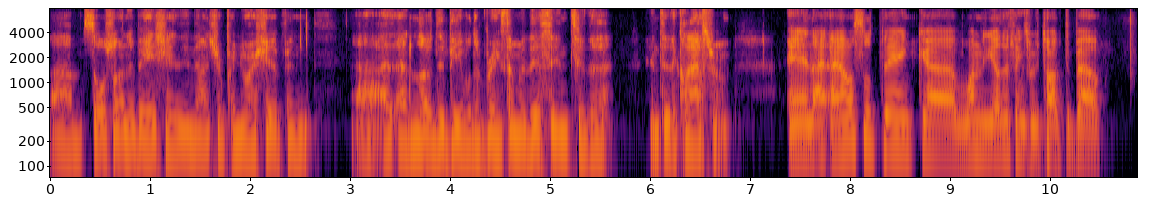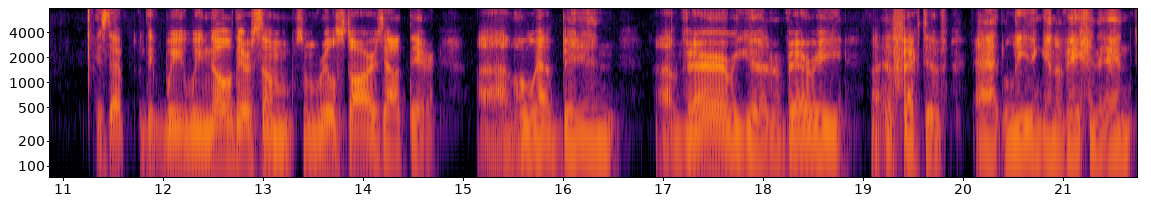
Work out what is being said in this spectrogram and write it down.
um, social innovation and entrepreneurship, and uh, I'd love to be able to bring some of this into the into the classroom. And I, I also think uh, one of the other things we've talked about is that we we know there's some some real stars out there um, who have been uh, very good or very uh, effective at leading innovation, and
